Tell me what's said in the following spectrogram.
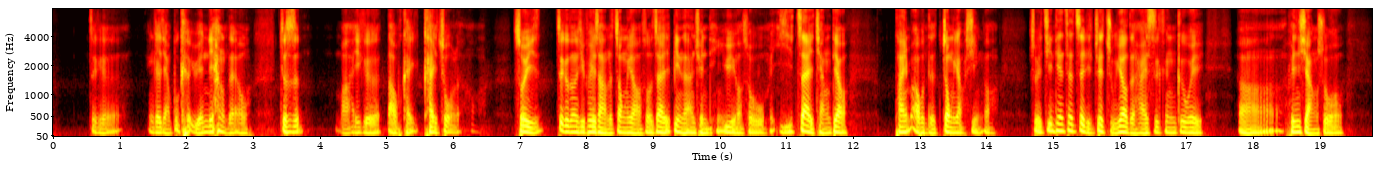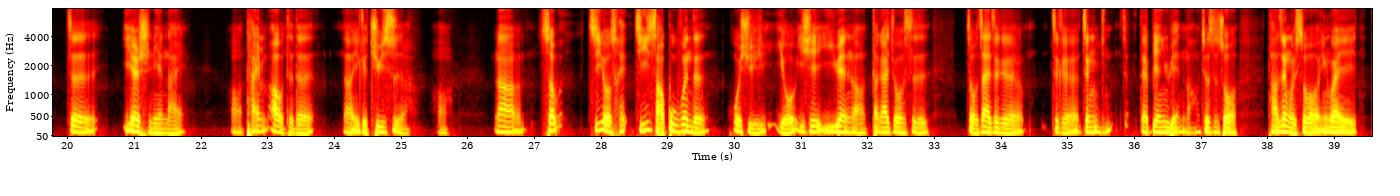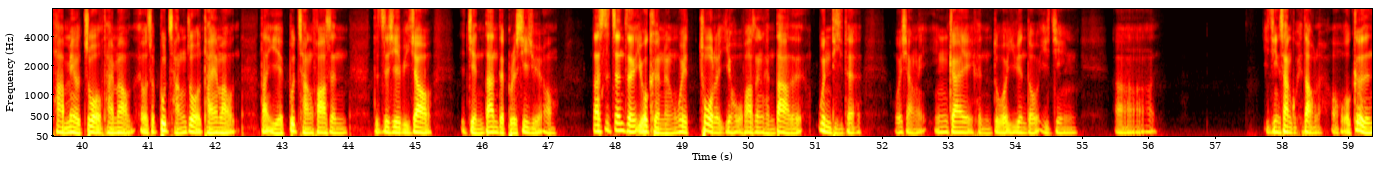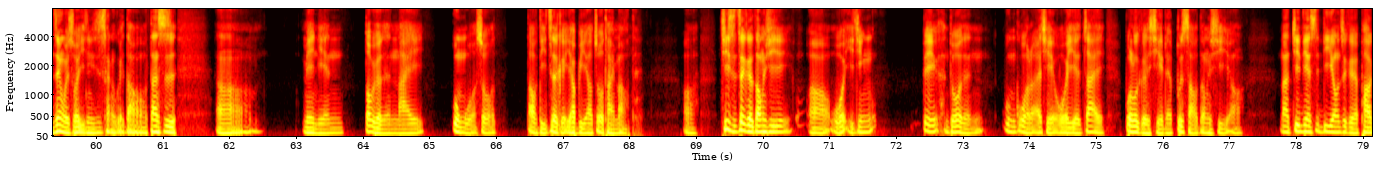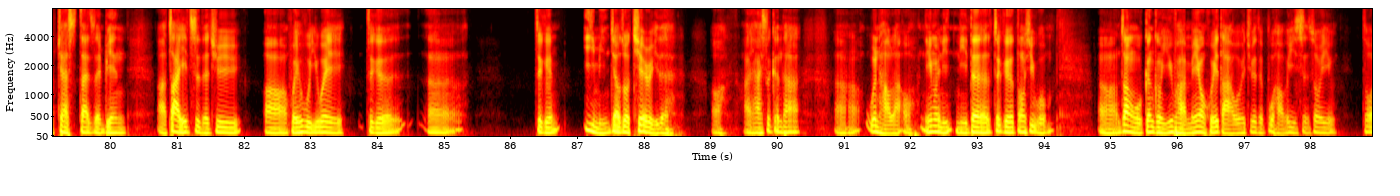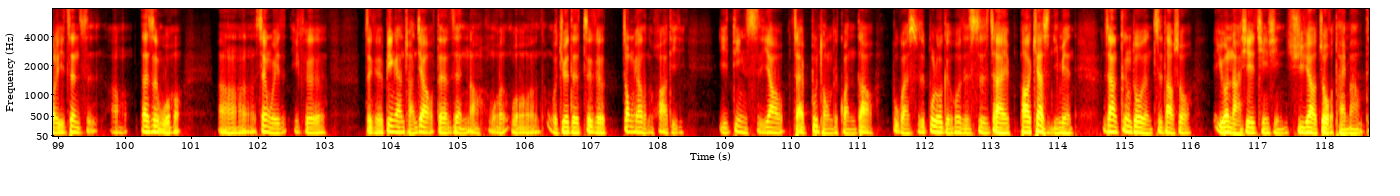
这个应该讲不可原谅的哦，就是把一个道开开错了所以。这个东西非常的重要，说在病人安全领域哦，说我们一再强调 time out 的重要性啊，所以今天在这里最主要的还是跟各位啊分享说，这一二十年来哦 time out 的啊一个趋势了哦，那稍只有很极少部分的，或许有一些医院啊，大概就是走在这个这个争议。的边缘哦，就是说，他认为说，因为他没有做 timeout，或者不常做 timeout，但也不常发生的这些比较简单的 procedure 哦，但是真的有可能会错了以后发生很大的问题的，我想应该很多医院都已经啊已经上轨道了哦。我个人认为说已经是上轨道，但是啊每年都有人来。问我说：“到底这个要不要做 time out 的？”哦，其实这个东西啊，我已经被很多人问过了，而且我也在博洛格写了不少东西啊。那今天是利用这个 podcast 在这边啊，再一次的去啊回复一位这个呃这个艺名叫做 Cherry 的哦，还还是跟他啊问好了哦，因为你你的这个东西我。啊，让我耿耿于怀，没有回答，我觉得不好意思，所以做了一阵子啊。但是我啊，身为一个这个病案传教的人哦，我我我觉得这个重要的话题，一定是要在不同的管道，不管是布洛格或者是在 Podcast 里面，让更多人知道说有哪些情形需要做 time out。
